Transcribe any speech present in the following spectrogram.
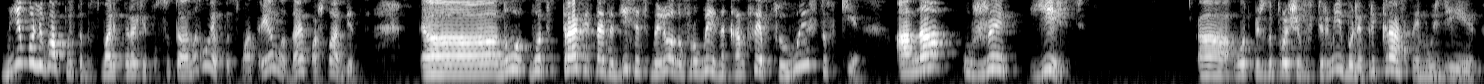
Мне было любопытно посмотреть на ракету Сатана. Ну, я посмотрела, да, и пошла обедать. А, ну, вот тратить на это 10 миллионов рублей на концепцию выставки, она уже есть. А, вот, между прочим, в Перми были прекрасные музеи.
